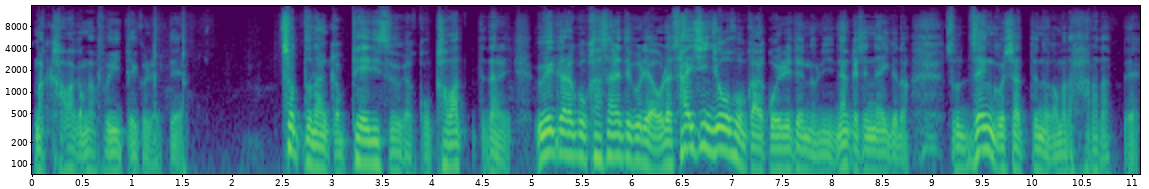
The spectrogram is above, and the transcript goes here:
まあ、皮がまあ拭いてくれて、ちょっとなんかページ数がこう変わってたり、上からこう重ねてくりゃ、俺は最新情報からこう入れてんのに、なんか知んないけど、その前後しちゃってんのがまた腹立って、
